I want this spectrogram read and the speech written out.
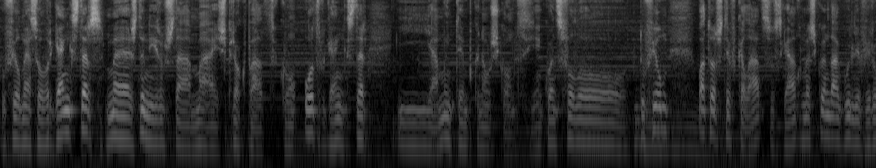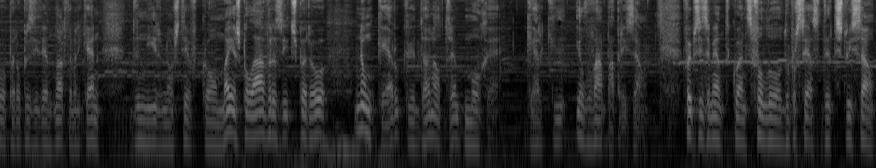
O filme é sobre gangsters, mas De Niro está mais preocupado com outro gangster e há muito tempo que não o esconde. Enquanto se falou do filme, o ator esteve calado, sossegado, mas quando a agulha virou para o presidente norte-americano, De Niro não esteve com meias palavras e disparou: Não quero que Donald Trump morra. Quero que ele vá para a prisão. Foi precisamente quando se falou do processo de destituição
